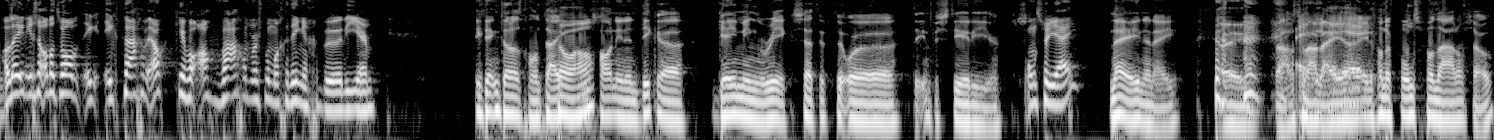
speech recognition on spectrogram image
Alleen er is altijd wel... Ik, ik vraag me elke keer wel af waarom er sommige dingen gebeuren hier. Ik denk dat het gewoon tijd is om gewoon in een dikke gaming rig setup te, eh, te investeren hier. Sponsor jij? Nee, nee, nee. Nee, nou, dat is maar bij een van de fondsen vandaan of zo.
